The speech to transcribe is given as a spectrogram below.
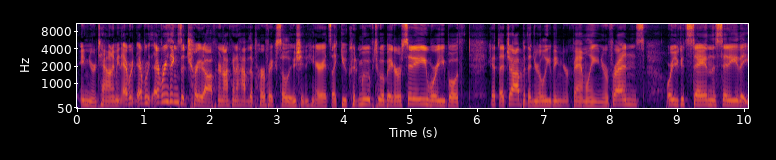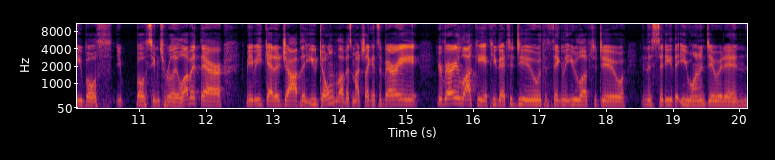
in your town. I mean, every, every everything's a trade off. You're not going to have the perfect solution here. It's like you could move to a bigger city where you both get that job, but then you're leaving your family and your friends, or you could stay in the city that you both you both seem to really love it there. Maybe get a job that you don't love as much. Like it's a very you're very lucky if you get to do the thing that you love to do in the city that you want to do it in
